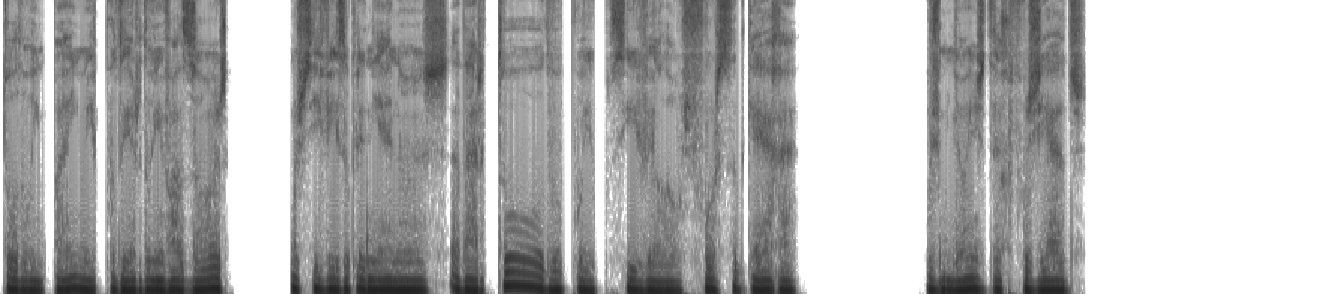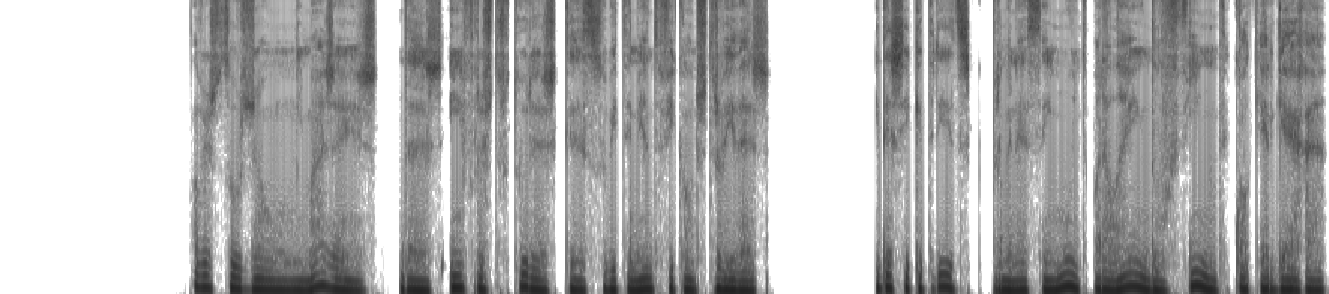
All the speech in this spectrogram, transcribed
Todo o empenho e poder do invasor os civis ucranianos a dar todo o apoio possível ao esforço de guerra, os milhões de refugiados. Talvez surjam imagens das infraestruturas que subitamente ficam destruídas e das cicatrizes que permanecem muito para além do fim de qualquer guerra.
